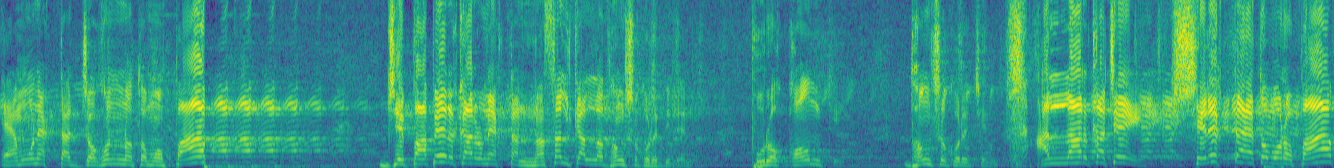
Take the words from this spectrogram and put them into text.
এমন একটা জঘন্যতম পাপ যে পাপের কারণে একটা নাসালকে আল্লাহ ধ্বংস করে দিলেন। পুরো কমকে ধ্বংস করেছেন। আল্লাহর কাছে সেরেকটা এত বড় পাপ,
